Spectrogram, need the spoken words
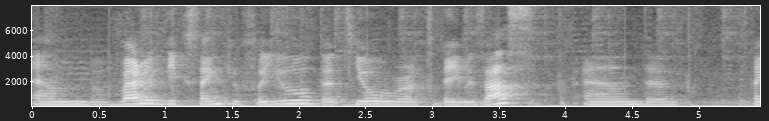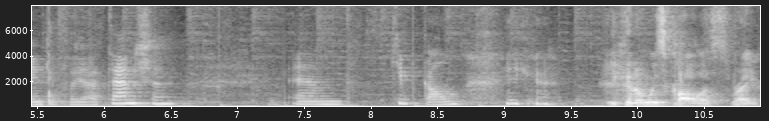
And a very big thank you for you that you were today with us, and uh, thank you for your attention. And keep calm. You can always call us, right?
